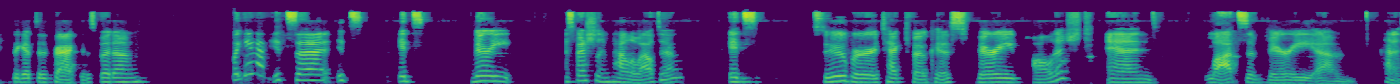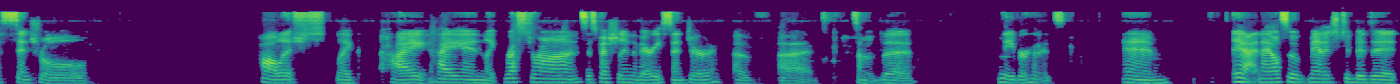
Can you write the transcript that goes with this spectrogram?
to get to practice. But um but yeah, it's uh it's it's very especially in Palo Alto, it's super tech focused, very polished and lots of very um kind of central polished like high high end like restaurants especially in the very center of uh some of the neighborhoods. And yeah and i also managed to visit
